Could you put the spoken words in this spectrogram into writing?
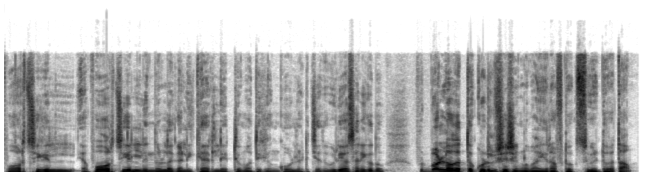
പോർച്ചുഗൽ പോർച്ചുഗലിൽ നിന്നുള്ള കളിക്കാരിൽ ഏറ്റവും അധികം ഗോൾ അടിച്ചത്. വീഡിയോ അവസാനിക്കുന്നു. ഫുട്ബോൾ ലോകത്ത് കൂടുതൽ വിശേഷങ്ങളുമായി റഫ് ടോക്സ് വീണ്ടും എത്താം.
